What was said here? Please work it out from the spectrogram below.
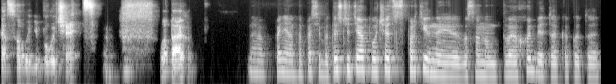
особо не получается. Вот так вот. Да, понятно, спасибо. То есть у тебя, получается, спортивные, в основном, твое хобби, это какой-то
